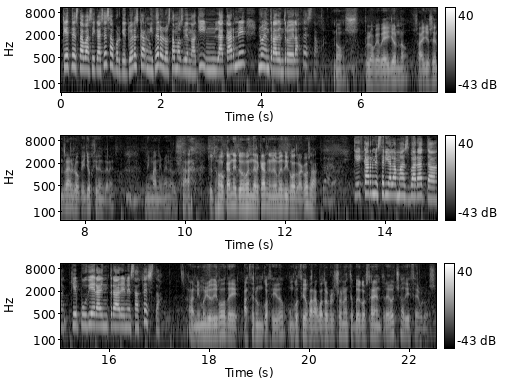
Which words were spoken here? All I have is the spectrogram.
¿Qué cesta básica es esa? Porque tú eres carnicero, lo estamos viendo aquí. La carne no entra dentro de la cesta. No, lo que ve ellos no. O sea, ellos entran en lo que ellos quieren tener. Ni más ni menos. O sea, yo tengo carne y tengo que vender carne, no me digo otra cosa. ¿Qué carne sería la más barata que pudiera entrar en esa cesta? Ahora mismo yo digo de hacer un cocido. Un cocido para cuatro personas te puede costar entre 8 a 10 euros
